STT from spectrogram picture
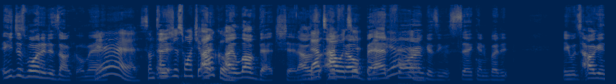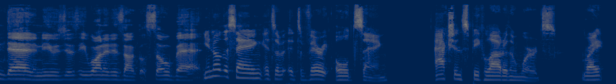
He just wanted his uncle, man. Yeah, sometimes you just want your I, uncle. I love that shit. I was, That's I how it's felt it- bad that- for him because he was sick, and but it, he was hugging dad, and he was just he wanted his uncle so bad. you know the saying? It's a it's a very old saying. Actions speak louder than words, right?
